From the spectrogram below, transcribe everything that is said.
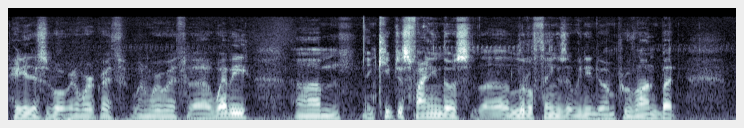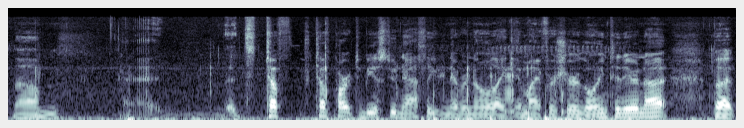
Hey, this is what we're going to work with when we're with uh, Webby um, and keep just finding those uh, little things that we need to improve on. But um, it's tough, tough part to be a student athlete. You never know, like, am I for sure going to there or not? But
